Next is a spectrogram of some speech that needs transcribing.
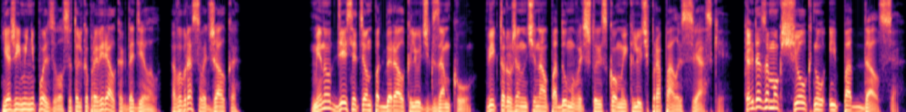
Я же ими не пользовался, только проверял, когда делал. А выбрасывать жалко. Минут десять он подбирал ключ к замку. Виктор уже начинал подумывать, что искомый ключ пропал из связки. Когда замок щелкнул и поддался,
